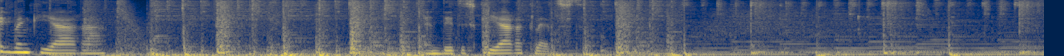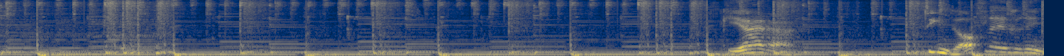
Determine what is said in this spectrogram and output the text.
Ik ben Kiara. En dit is Kiara Kletst. Kiara, tiende aflevering.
